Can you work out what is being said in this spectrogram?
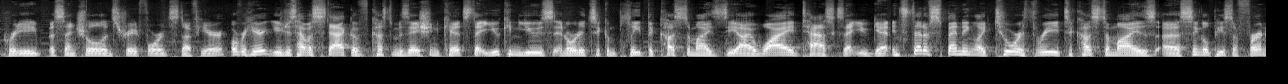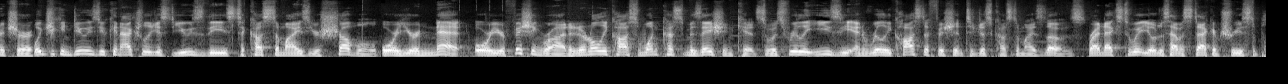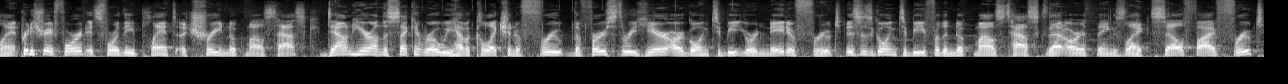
Pretty essential and straightforward stuff here. Over here, you just have a stack of customization kits that you can use in order order to complete the customized DIY tasks that you get. Instead of spending like two or three to customize a single piece of furniture, what you can do is you can actually just use these to customize your shovel or your net or your fishing rod. And it only costs one customization kit, so it's really easy and really cost efficient to just customize those. Right next to it, you'll just have a stack of trees to plant. Pretty straightforward. It's for the plant a tree Nook Miles task. Down here on the second row, we have a collection of fruit. The first three here are going to be your native fruit. This is going to be for the Nook Miles task tasks that are things like sell five fruit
